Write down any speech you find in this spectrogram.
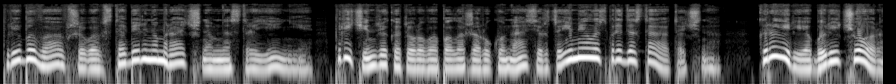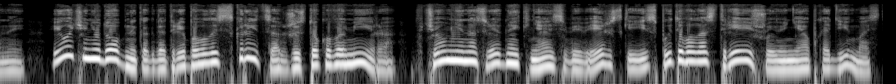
пребывавшего в стабильном мрачном настроении, причин для которого, положа руку на сердце, имелось предостаточно. Крылья были черные, и очень удобны, когда требовалось скрыться от жестокого мира, в чем ненаследный князь Виверский испытывал острейшую необходимость.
